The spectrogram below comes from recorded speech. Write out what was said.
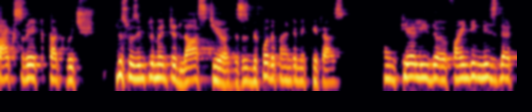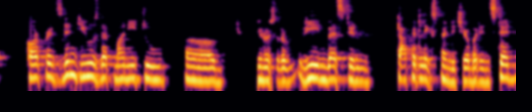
tax rate cut, which this was implemented last year. This is before the pandemic hit us. And clearly the finding is that corporates didn't use that money to uh, you know, sort of reinvest in capital expenditure, but instead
